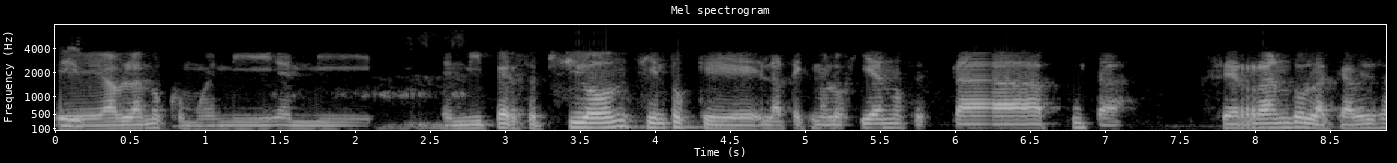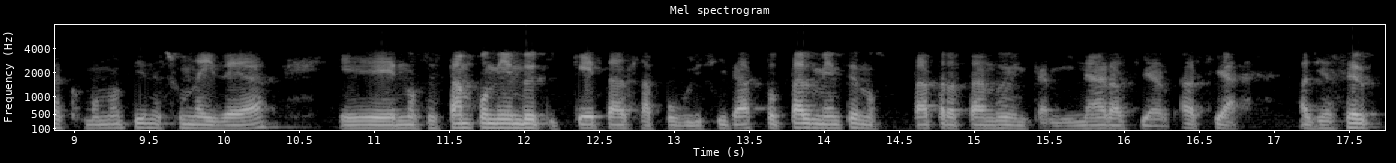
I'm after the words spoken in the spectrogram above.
eh, hablando como en mi, en, mi, en mi percepción, siento que la tecnología nos está puta cerrando la cabeza como no tienes una idea. Eh, nos están poniendo etiquetas, la publicidad totalmente nos está tratando de encaminar hacia, hacia, hacia ser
